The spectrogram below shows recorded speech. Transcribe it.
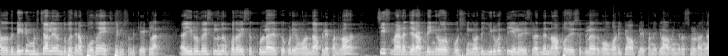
அதாவது டிகிரி முடித்தாலே வந்து பார்த்தீங்கன்னா போதும். எக்ஸ்பீரியன்ஸ் வந்து கேட்கல இருபது வயசுலேருந்து முப்பது வயசுக்குள்ளே இருக்கக்கூடியவங்க வந்து அப்ளை பண்ணலாம். சீஃப் மேனேஜர் அப்படிங்கிற ஒரு போஸ்டிங் வந்து இருபத்தி ஏழு வயசுலேருந்து நாற்பது வயசுக்குள்ளே இருக்கவங்க வரைக்கும் அப்ளை பண்ணிக்கலாம் அப்படிங்கிற சொல்கிறாங்க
